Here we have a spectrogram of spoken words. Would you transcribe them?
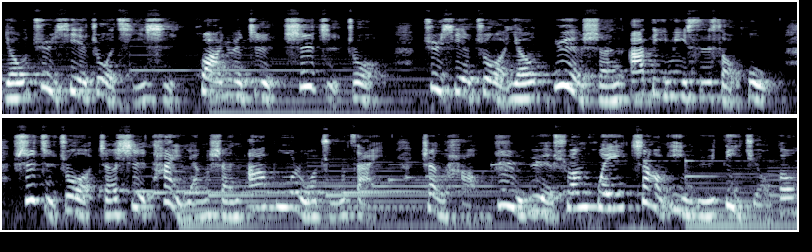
由巨蟹座起始，跨越至狮子座。巨蟹座由月神阿蒂密斯守护，狮子座则是太阳神阿波罗主宰，正好日月双辉照应于第九宫。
